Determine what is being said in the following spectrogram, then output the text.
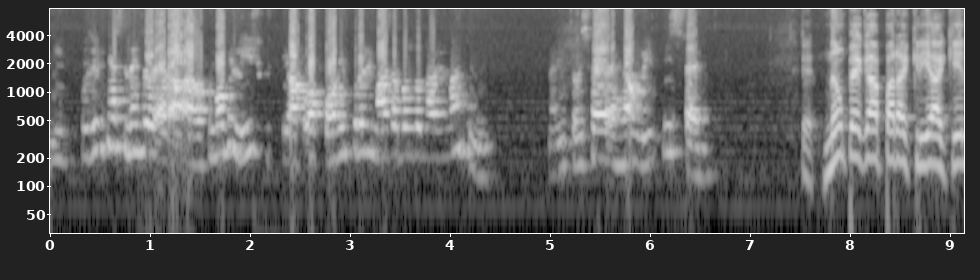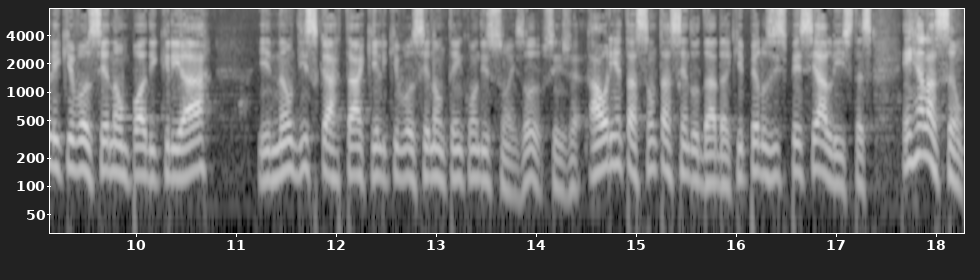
inclusive tem acidentes é, automobilísticos que ocorrem por animais abandonados na rua. Né? Então isso é realmente sério. É, não pegar para criar aquele que você não pode criar e não descartar aquele que você não tem condições. Ou seja, a orientação está sendo dada aqui pelos especialistas. Em relação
